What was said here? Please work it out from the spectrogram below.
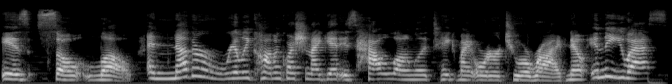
is so low. Another really common question I get is how long will it take my order to arrive? Now in the US,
